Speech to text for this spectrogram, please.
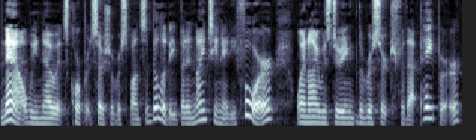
Now we know it's corporate social responsibility, but in 1984, when I was doing the research for that paper,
